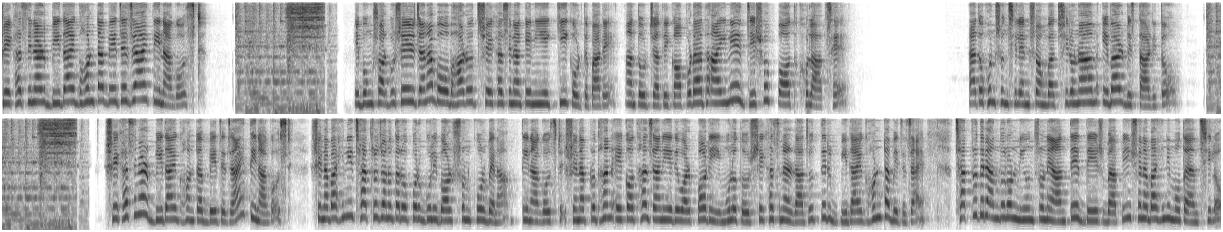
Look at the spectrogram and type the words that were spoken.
শেখ হাসিনার বিদায় ঘণ্টা বেজে যায় তিন আগস্ট। এবং সর্বশেষ জানাব, ভারত শেখ হাসিনাকে নিয়ে কি করতে পারে? আন্তর্জাতিক অপরাধ আইনে যেসব পথ খোলা আছে। এতক্ষণ শুনছিলেন সংবাদ শিরোনাম, এবার বিস্তারিত। শেখ হাসিনার বিদায় ঘণ্টা বেজে যায় তিন আগস্ট। সেনাবাহিনী ছাত্র জনতার ওপর গুলি বর্ষণ করবে না। তিন আগস্ট সেনাপ্রধান এ কথা জানিয়ে দেওয়ার পরই মূলত শেখ হাসিনার রাজত্বের বিদায় ঘণ্টা বেজে যায়। ছাত্রদের আন্দোলন নিয়ন্ত্রণে আনতে দেশব্যাপী সেনাবাহিনী মোতায়েন ছিল।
